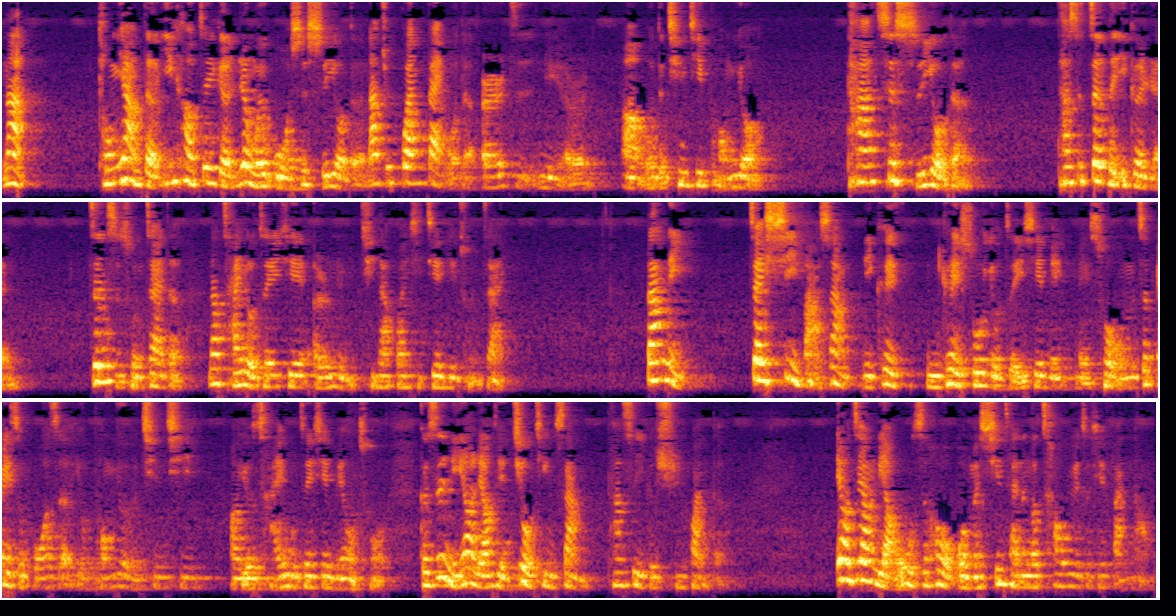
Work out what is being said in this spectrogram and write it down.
那同样的，依靠这个认为我是实有的，那就关待我的儿子、女儿啊，我的亲戚朋友，他是实有的，他是真的一个人，真实存在的，那才有这一些儿女、其他关系建立存在。当你在戏法上，你可以，你可以说有着一些没没错，我们这辈子活着，有朋友、有亲戚啊，有财物，这些没有错。可是你要了解，究竟上它是一个虚幻的。要这样了悟之后，我们心才能够超越这些烦恼。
